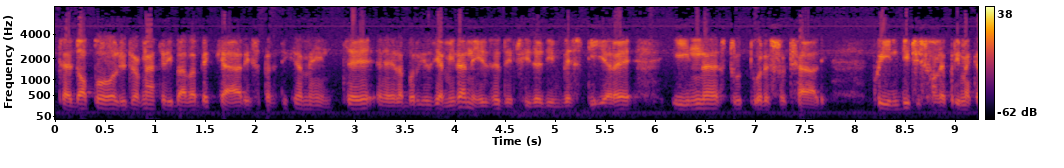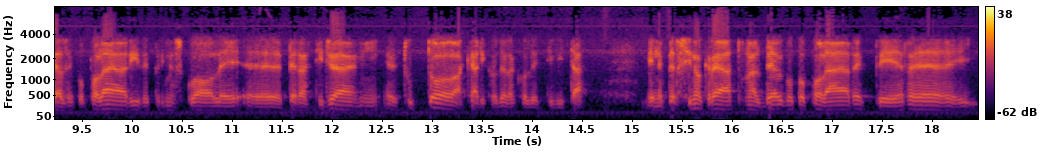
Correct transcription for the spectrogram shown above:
Cioè, dopo le giornate di Bava Beccaris praticamente eh, la borghesia milanese decide di investire in strutture sociali. Quindi ci sono le prime case popolari, le prime scuole eh, per artigiani, eh, tutto a carico della collettività viene persino creato un albergo popolare per eh, i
